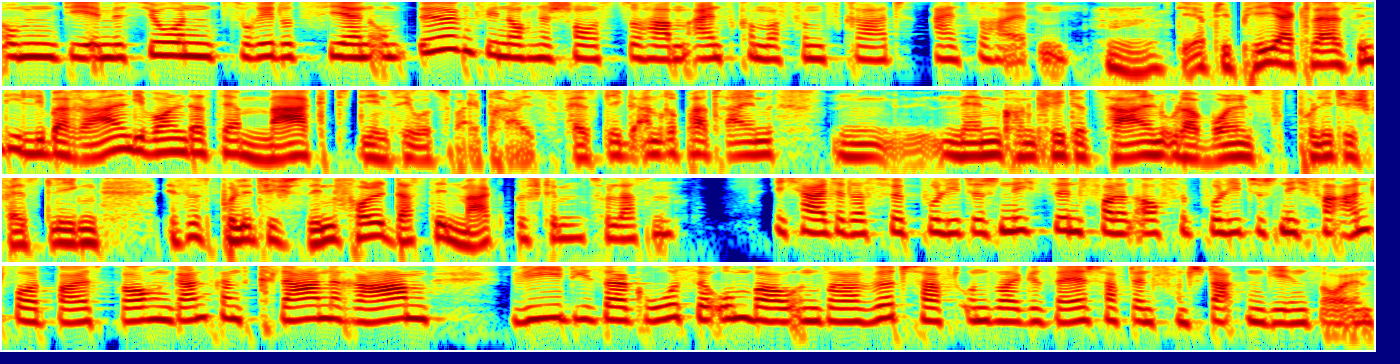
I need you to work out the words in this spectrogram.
um die Emissionen zu reduzieren, um irgendwie noch eine Chance zu haben, 1,5 Grad einzuhalten. Hm, die FDP, ja klar, es sind die Liberalen, die wollen, dass der Markt den CO2-Preis festlegt. Andere Parteien hm, nennen konkrete Zahlen oder wollen es politisch festlegen. Ist es politisch sinnvoll, das den Markt bestimmen zu lassen? Ich halte das für politisch nicht sinnvoll und auch für politisch nicht verantwortbar. Es braucht einen ganz, ganz klaren Rahmen, wie dieser große Umbau unserer Wirtschaft, unserer Gesellschaft denn vonstatten gehen soll.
